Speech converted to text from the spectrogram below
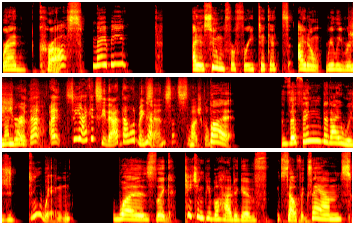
Red Cross, maybe? I assume for free tickets. I don't really remember. Sure. That I see. I could see that. That would make Yeah. sense. That's logical. But the thing that I was doing was like teaching people how to give self exams,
